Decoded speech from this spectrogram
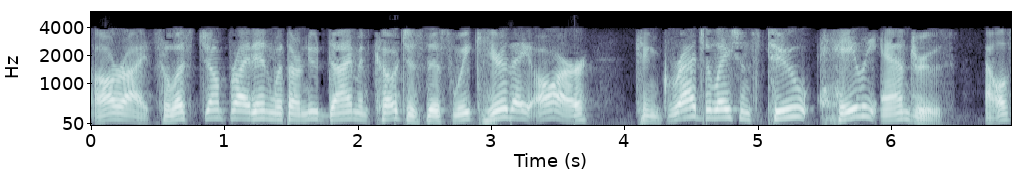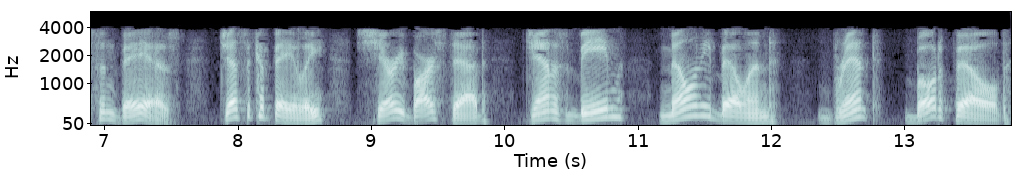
All right, so let's jump right in with our new Diamond coaches this week. Here they are. Congratulations to Haley Andrews, Allison Baez, Jessica Bailey, Sherry Barstad, Janice Beam, Melanie Belland, Brent Bodefeld,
